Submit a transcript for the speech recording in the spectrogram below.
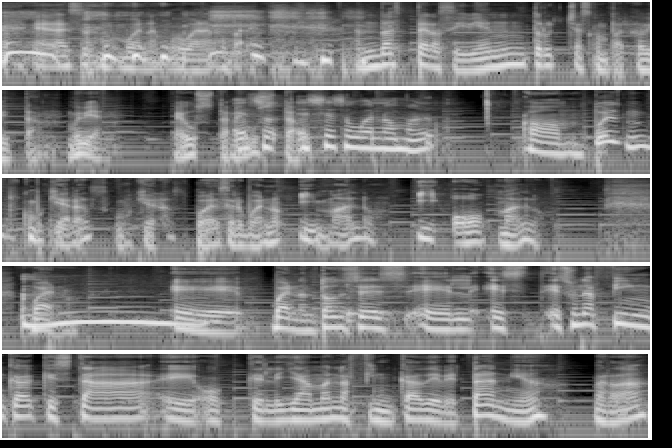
Eh, Eso es muy buena, muy buena, compadre. Andas, pero si bien truchas, compadre, ahorita. Muy bien. Me gusta, me Eso, gusta. ¿Es eso bueno o malo? Um, pues como quieras, como quieras. Puede ser bueno y malo. Y o malo. Bueno, Mm. eh, bueno, entonces el- es, es una finca que está, eh, o que le llaman la finca de Betania, ¿verdad?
